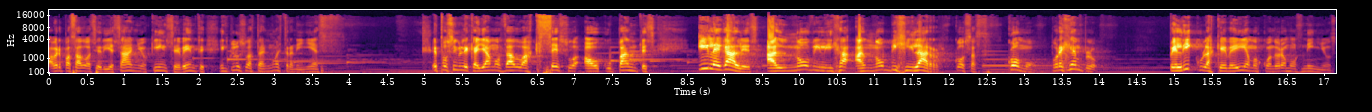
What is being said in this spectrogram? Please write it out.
haber pasado hace 10 años, 15, 20, incluso hasta en nuestra niñez. Es posible que hayamos dado acceso a ocupantes ilegales al no, al no vigilar cosas como, por ejemplo, películas que veíamos cuando éramos niños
